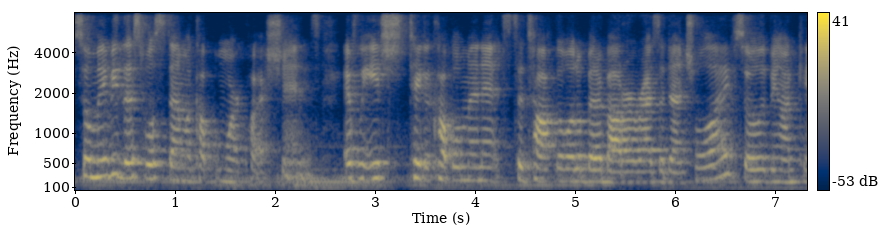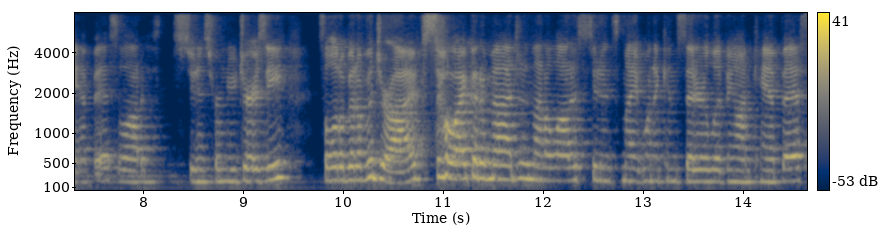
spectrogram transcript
So maybe this will stem a couple more questions. If we each take a couple minutes to talk a little bit about our residential life. So living on campus, a lot of students from New Jersey, it's a little bit of a drive. So I could imagine that a lot of students might want to consider living on campus.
